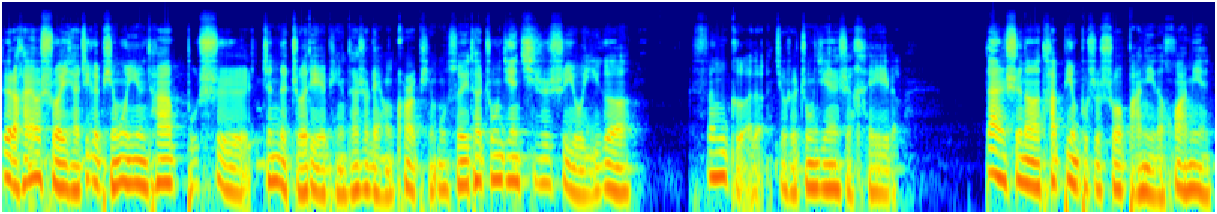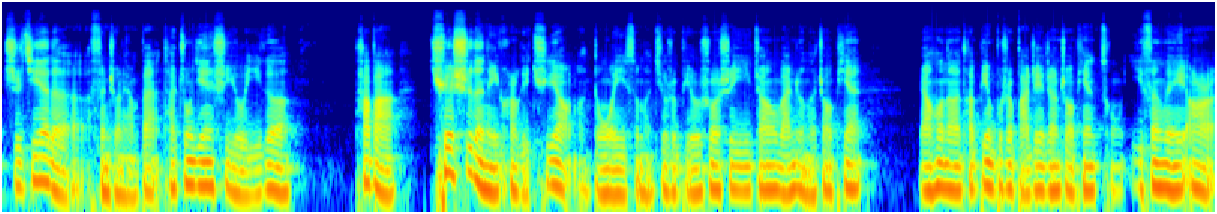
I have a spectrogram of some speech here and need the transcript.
对了，还要说一下，这个屏幕因为它不是真的折叠屏，它是两块屏幕，所以它中间其实是有一个分隔的，就是中间是黑的。但是呢，它并不是说把你的画面直接的分成两半，它中间是有一个，它把缺失的那一块给去掉了，懂我意思吗？就是比如说是一张完整的照片，然后呢，它并不是把这张照片从一分为二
